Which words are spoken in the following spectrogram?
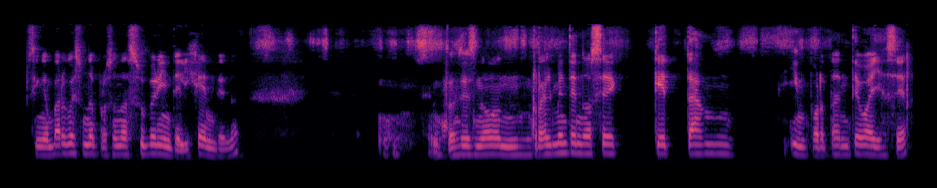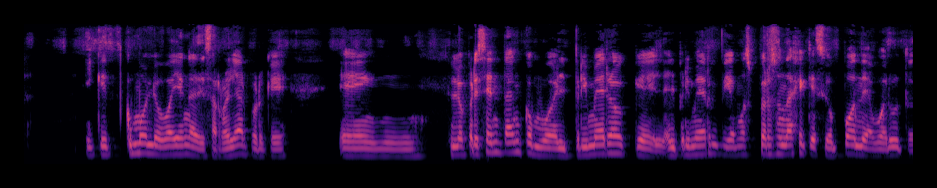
Sin embargo, es una persona súper inteligente, ¿no? Entonces, no, realmente no sé qué tan importante vaya a ser y que, cómo lo vayan a desarrollar, porque lo presentan como el primero que el primer digamos personaje que se opone a Boruto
